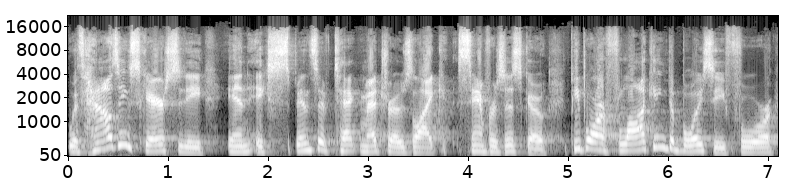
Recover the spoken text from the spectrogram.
With housing scarcity in expensive tech metros like San Francisco, people are flocking to Boise for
